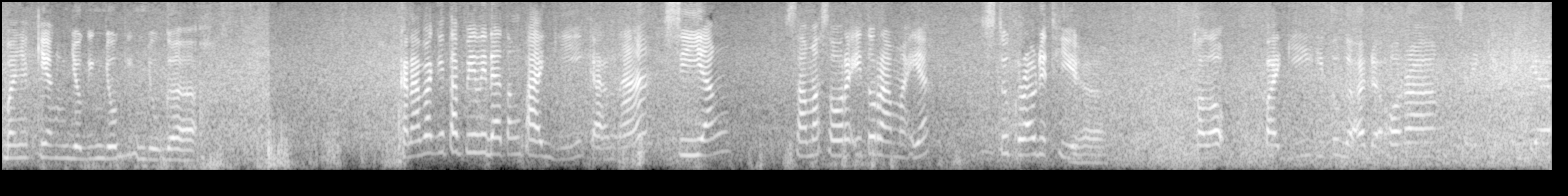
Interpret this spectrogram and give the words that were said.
banyak yang jogging-jogging juga. Kenapa kita pilih datang pagi? Karena siang sama sore itu ramai ya. It's too crowded here. ya Kalau pagi itu nggak ada orang, sedikit aja.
